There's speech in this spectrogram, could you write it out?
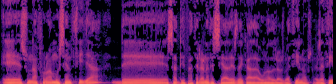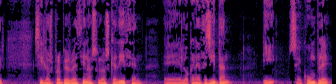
es una forma muy sencilla de satisfacer las necesidades de cada uno de los vecinos. Es decir, si los propios vecinos son los que dicen eh, lo que necesitan y se cumple,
